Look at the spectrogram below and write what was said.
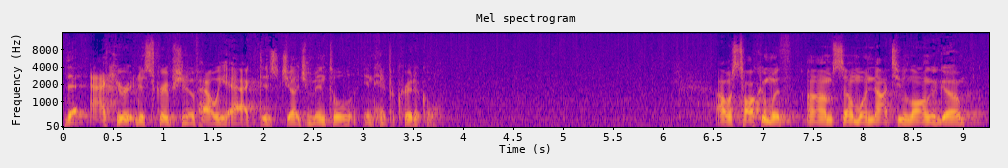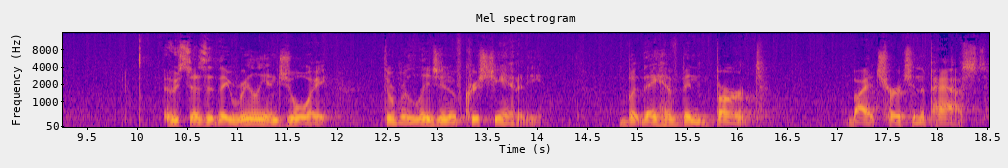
the accurate description of how we act is judgmental and hypocritical. I was talking with um, someone not too long ago who says that they really enjoy the religion of Christianity but they have been burnt by a church in the past.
